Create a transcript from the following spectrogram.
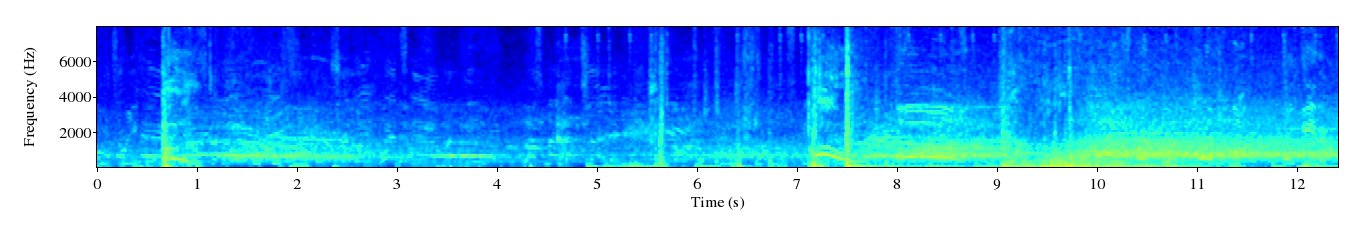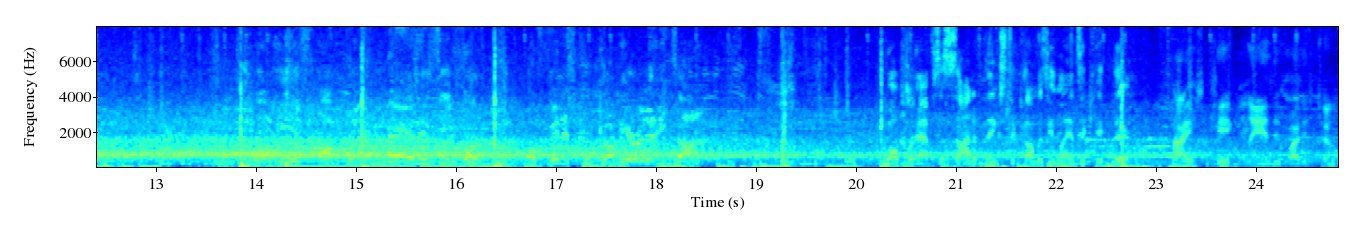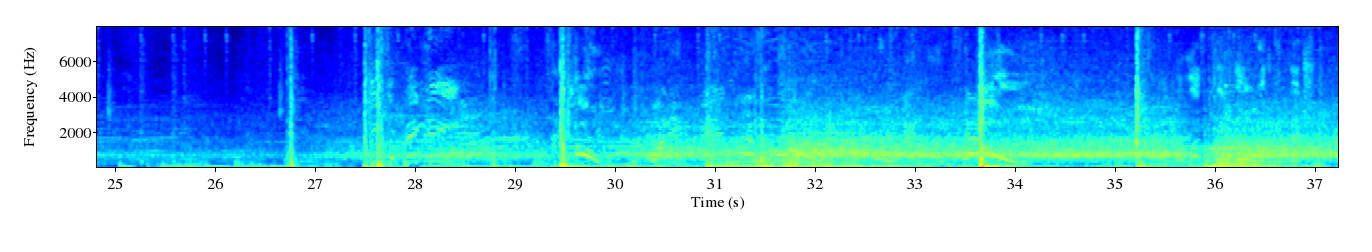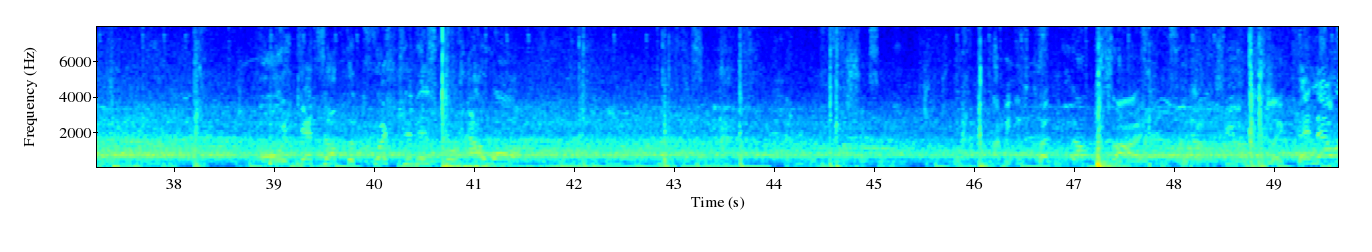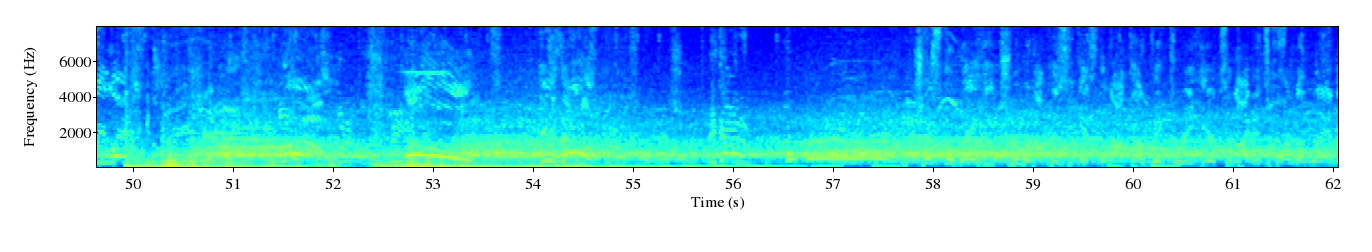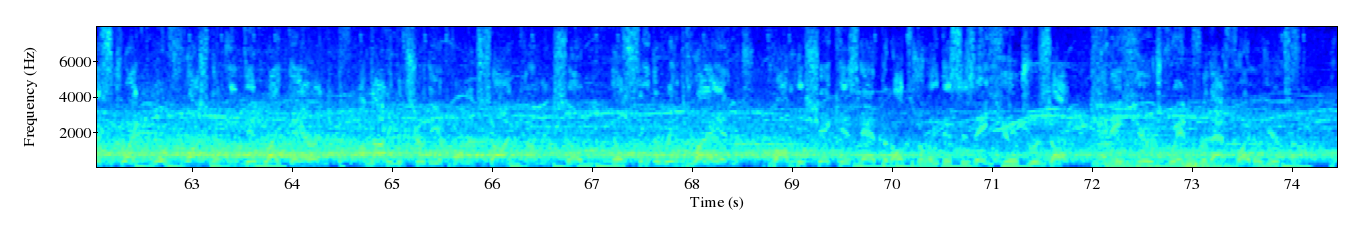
Oh! A sign of things to come as he lands a kick there. Nice kick landed by this gentleman. He's a big knee. Oh! What a fantastic throw at the exact Oh! And the left kick there with conviction. Oh, he gets up. The question is for how long? It's hard to land a strike more flush than he did right there, and I'm not even sure the opponent saw it coming, so he'll see the replay and probably shake his head, but ultimately this is a huge result and a huge win for that fighter here tonight.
